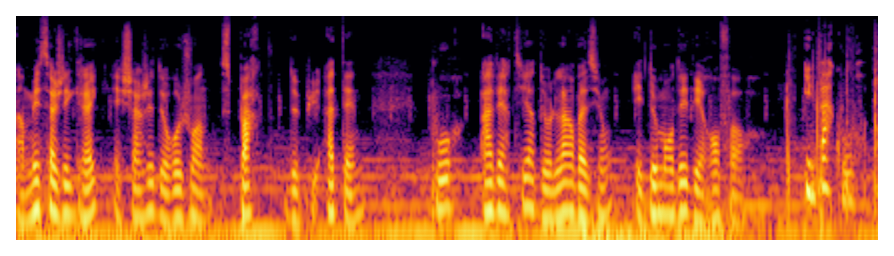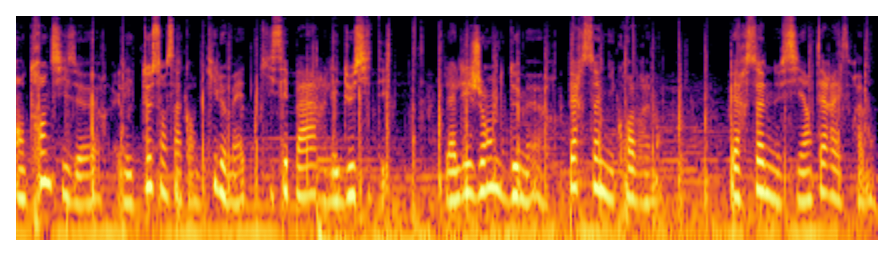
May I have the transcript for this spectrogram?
un messager grec, est chargé de rejoindre Sparte depuis Athènes pour avertir de l'invasion et demander des renforts. Il parcourt en 36 heures les 250 km qui séparent les deux cités. La légende demeure, personne n'y croit vraiment. Personne ne s'y intéresse vraiment.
